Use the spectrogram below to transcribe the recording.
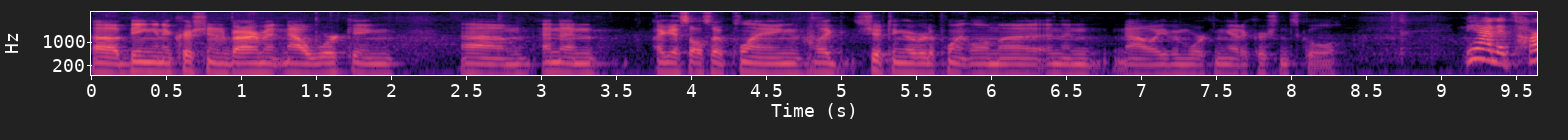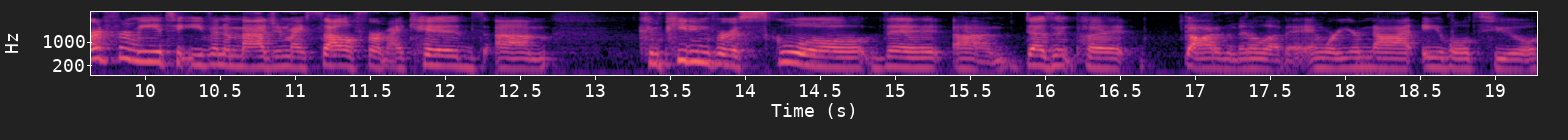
uh, being in a Christian environment now working, um, and then I guess also playing, like, shifting over to Point Loma, and then now even working at a Christian school? Yeah, and it's hard for me to even imagine myself or my kids. Competing for a school that um, doesn't put God in the middle of it and where you're not able to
